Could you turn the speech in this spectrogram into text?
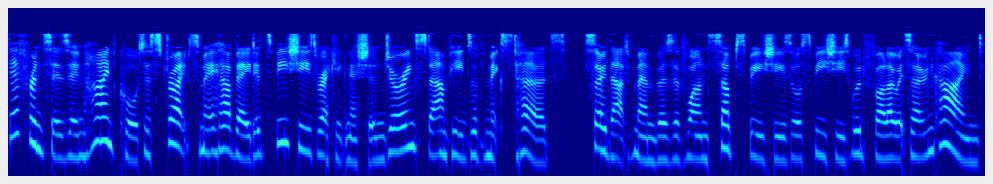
Differences in hindquarter stripes may have aided species recognition during stampedes of mixed herds, so that members of one subspecies or species would follow its own kind.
